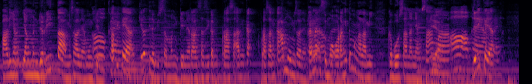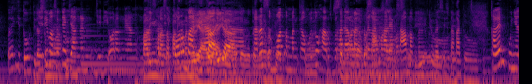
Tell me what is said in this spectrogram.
paling yang yang menderita misalnya mungkin Oh, oke. tapi kayak kita tidak bisa menggeneralisasikan perasaan ka- perasaan kamu misalnya karena Iya, semua orang itu mengalami kebosanan yang sama Iya. Oh, oke. jadi kayak oke. Eh, itu tidak Jadi semua maksudnya Mm-mm. jangan jadi orang yang Paling merasa jadi paling korban menderita, ya. iya, betul, betul, Karena betul. semua teman kamu Semua- tuh harus berhadapan dengan hal yang sama, benar juga itu, sih sepakat. gitu. Kalian punya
